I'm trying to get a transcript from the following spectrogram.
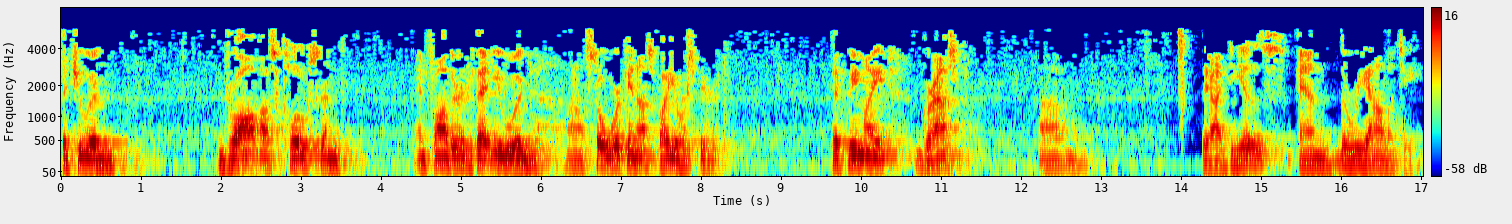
that you would draw us close and, and Father, that you would uh, so work in us by your Spirit, that we might grasp um, the ideas and the reality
